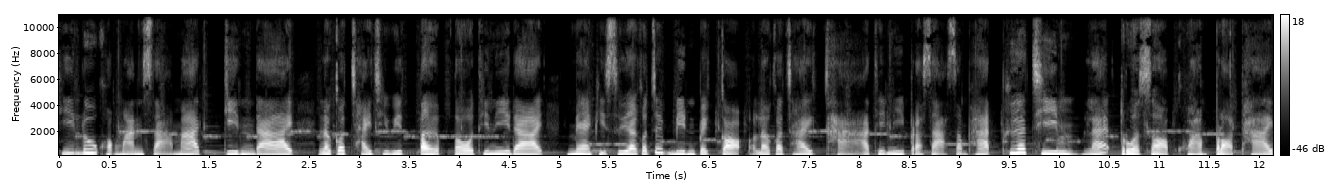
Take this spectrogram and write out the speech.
ที่ลูกของมันสามารถกินได้ แล้วก็ใช้ชีวิตเติบโตที่นี่ได้ แม่ผีเสื้อก็จะบินไปเกาะ แล้วก็ใช้ขาที่มีประสาทสัมผัสเพื่อชิมและและตรวจสอบความปลอดภัย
